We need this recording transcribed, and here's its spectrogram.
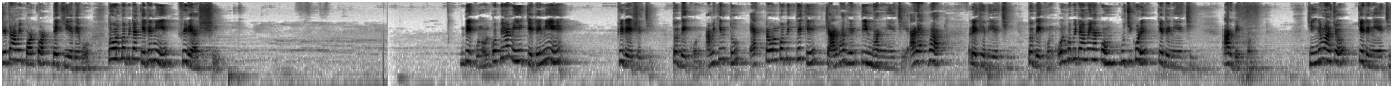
সেটা আমি পরপর দেখিয়ে দেব। তো ওলকপিটা কেটে নিয়ে ফিরে আসছি। দেখুন, ওলকপি আমি কেটে নিয়ে ফিরে এসেছি। তো দেখুন, আমি কিন্তু একটা ওলকপির থেকে চার ভাগের তিন ভাগ নিয়েছি আর এক ভাগ রেখে দিয়েছি। তো দেখুন, ওলকপিটা আমি এরকম কুচি করে কেটে নিয়েছি। আর দেখুন, চিংড়ি মাছও কেটে নিয়েছি।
